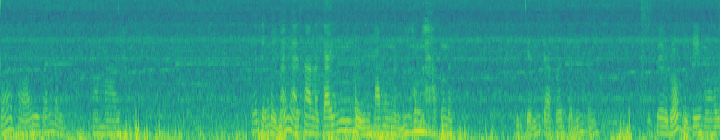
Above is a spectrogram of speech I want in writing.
Có thợ đi bán đầy mà mà cái chuẩn bị mấy ngày sau là cây cũng buồn bông này, không lạc nè chỉnh chặt ra chỉnh nữa. Cái kêu gì chi mà hư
